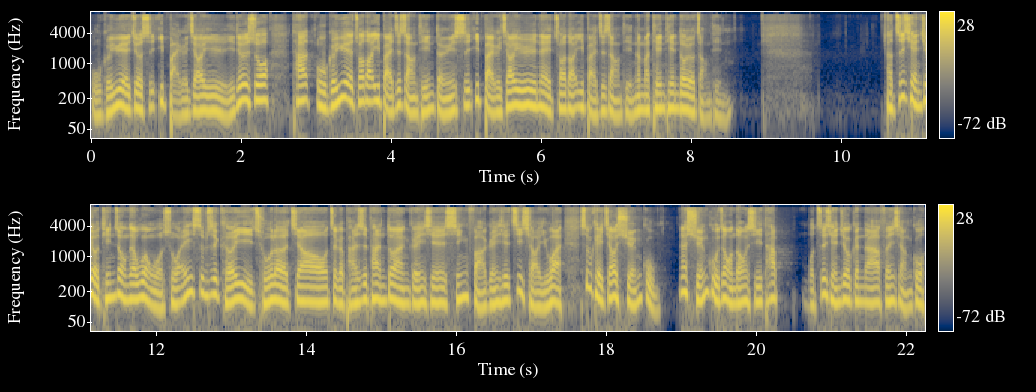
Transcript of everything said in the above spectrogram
五个月就是一百个交易日，也就是说，他五个月抓到一百只涨停，等于是一百个交易日内抓到一百只涨停，那么天天都有涨停。那之前就有听众在问我说，诶，是不是可以除了教这个盘势判断跟一些心法跟一些技巧以外，是不是可以教选股？那选股这种东西，它我之前就跟大家分享过，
